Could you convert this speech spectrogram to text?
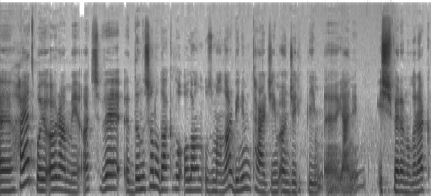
E, hayat boyu öğrenmeye aç ve danışan odaklı olan uzmanlar benim tercihim, öncelikliyim. E, yani işveren olarak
